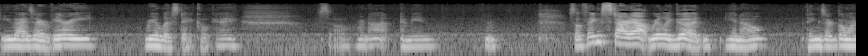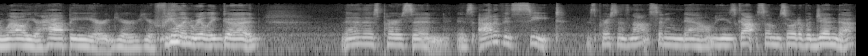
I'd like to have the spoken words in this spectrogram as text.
You guys are very realistic, okay? So we're not, I mean, hmm. so things start out really good, you know. Things are going well, you're happy, you're you're you're feeling really good. Then this person is out of his seat. This person is not sitting down. He's got some sort of agenda.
